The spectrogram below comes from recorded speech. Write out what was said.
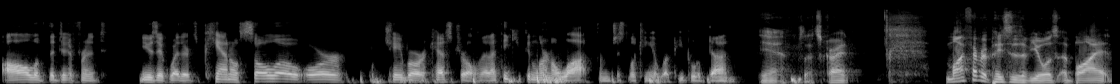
all of the different music, whether it's piano solo or chamber orchestral. And I think you can learn a lot from just looking at what people have done. Yeah, that's great. My favorite pieces of yours are by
